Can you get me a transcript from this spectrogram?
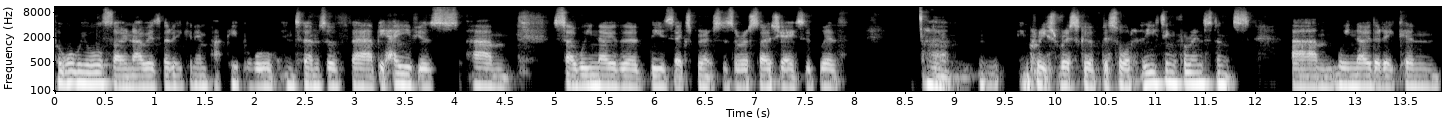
but what we also know is that it can impact people in terms of their behaviors. Um, so we know that these experiences are associated with um, increased risk of disordered eating, for instance. Um, we know that it can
